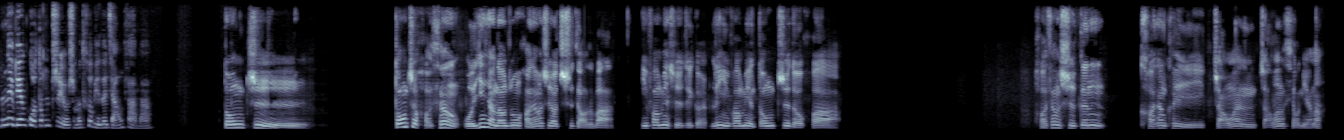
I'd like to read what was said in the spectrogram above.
那那边过冬至有什么特别的讲法吗？冬至，冬至好像我印象当中好像是要吃饺子吧。一方面是这个，另一方面冬至的话，好像是跟，好像可以展望展望小年了。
